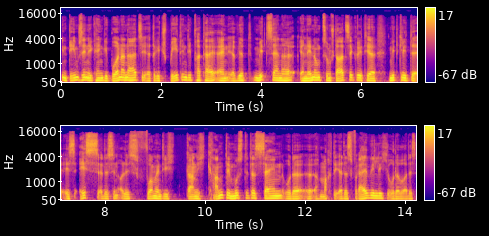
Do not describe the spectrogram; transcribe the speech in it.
in dem Sinne kein geborener Nazi. Er tritt spät in die Partei ein. Er wird mit seiner Ernennung zum Staatssekretär Mitglied der SS SS, das sind alles Formen, die ich gar nicht kannte. Musste das sein oder äh, machte er das freiwillig oder war das,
